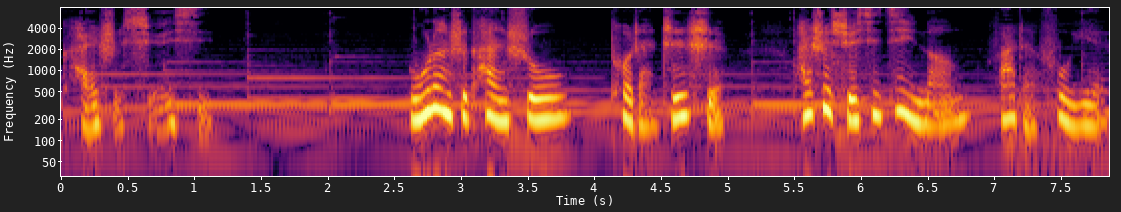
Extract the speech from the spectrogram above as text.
开始学习。无论是看书拓展知识，还是学习技能发展副业，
